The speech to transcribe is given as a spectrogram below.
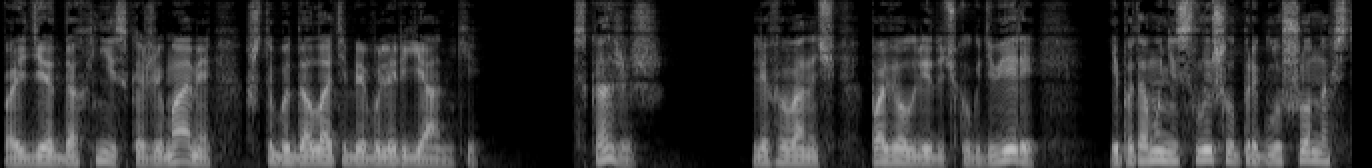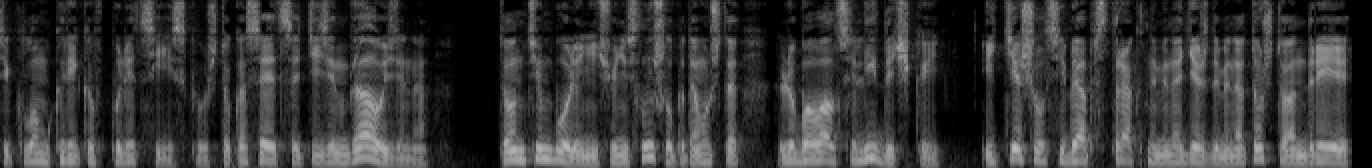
Пойди отдохни, скажи маме, чтобы дала тебе валерьянки. Скажешь?» Лев Иванович повел Лидочку к двери и потому не слышал приглушенных стеклом криков полицейского. Что касается Тизенгаузена, то он тем более ничего не слышал, потому что любовался Лидочкой и тешил себя абстрактными надеждами на то, что Андрея,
